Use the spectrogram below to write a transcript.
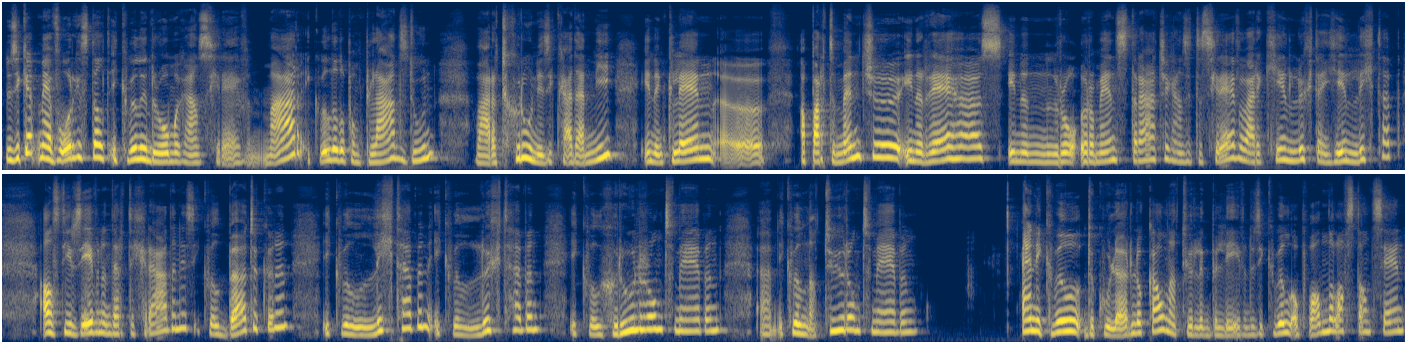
Dus ik heb mij voorgesteld, ik wil in Rome gaan schrijven. Maar ik wil dat op een plaats doen waar het groen is. Ik ga daar niet in een klein uh, appartementje, in een rijhuis, in een Ro Romeins straatje gaan zitten schrijven waar ik geen lucht en geen licht heb. Als het hier 37 graden is, ik wil buiten kunnen. Ik wil licht hebben, ik wil lucht hebben. Ik wil groen rond mij hebben. Uh, ik wil natuur rond mij hebben. En ik wil de couleur lokaal natuurlijk beleven. Dus ik wil op wandelafstand zijn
